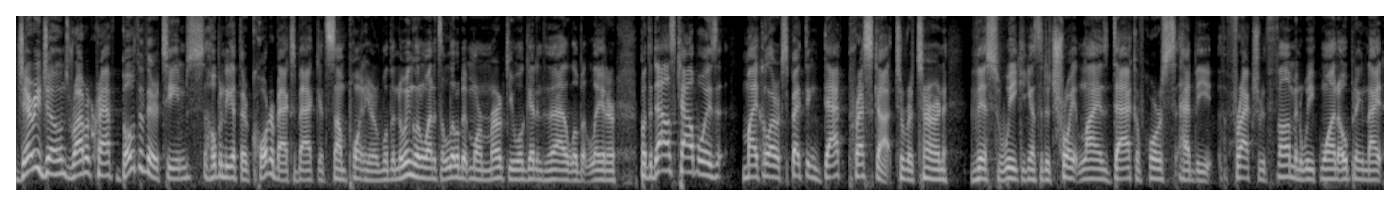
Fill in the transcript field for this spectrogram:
Jerry Jones, Robert Kraft, both of their teams hoping to get their quarterbacks back at some point here. Well, the New England one, it's a little bit more murky. We'll get into that a little bit later. But the Dallas Cowboys, Michael, are expecting Dak Prescott to return this week against the Detroit Lions. Dak, of course, had the fractured thumb in week one, opening night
